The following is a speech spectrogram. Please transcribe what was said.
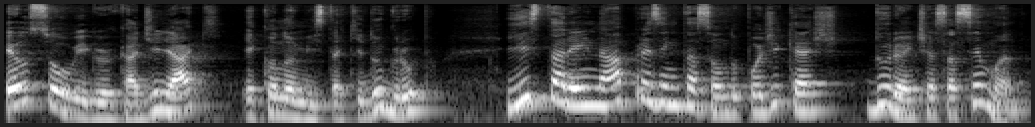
Eu sou o Igor Cadillac, economista aqui do grupo, e estarei na apresentação do podcast durante essa semana.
